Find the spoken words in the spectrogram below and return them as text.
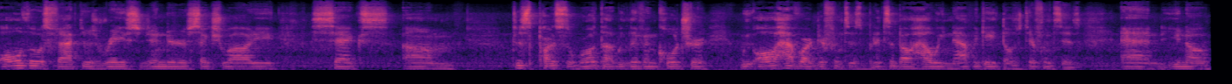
all those factors race gender sexuality sex um, just parts of the world that we live in culture we all have our differences but it's about how we navigate those differences. And you know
